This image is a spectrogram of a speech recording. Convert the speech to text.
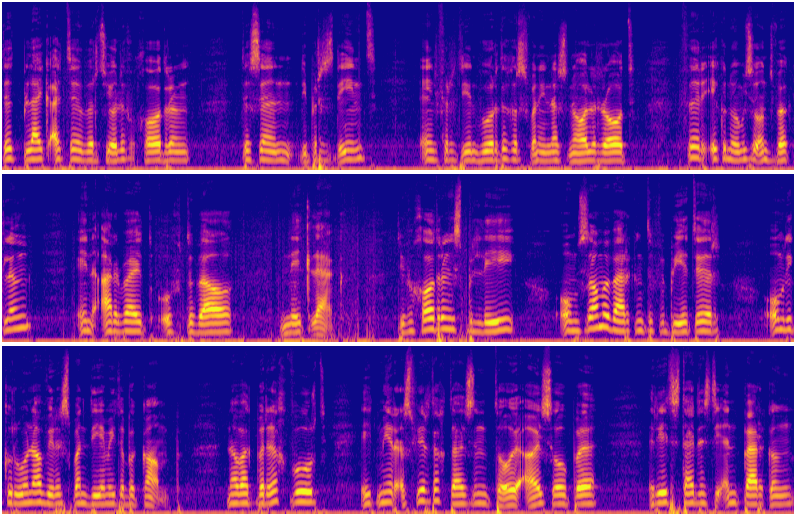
Dit blyk uit die virtuele vergadering tussen die president en verteenwoordigers van die Nationale Raad vir Ekonomische Ontwikkeling en Arbeid oftewel Netlek. Die vergadering is belee om samenwerking te verbeter om die coronavirus pandemie te bekamp. Na wat bericht word, het meer as 40.000 tooi huishulpe reeds tydens die inperking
